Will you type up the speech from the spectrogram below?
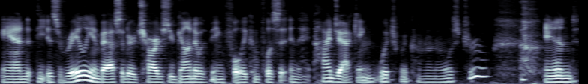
And the Israeli ambassador charged Uganda with being fully complicit in the hijacking, which we kind of know is true. and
